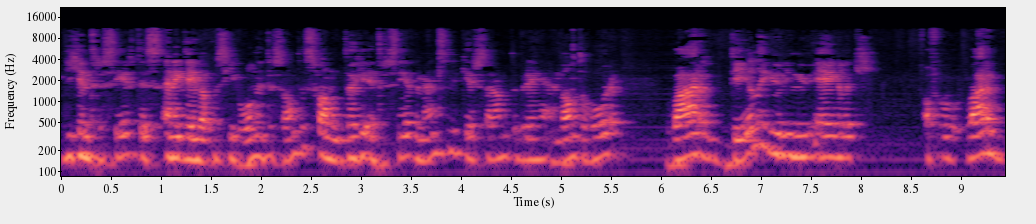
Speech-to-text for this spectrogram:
die geïnteresseerd is. En ik denk dat het misschien gewoon interessant is van de geïnteresseerde mensen een keer samen te brengen en dan te horen, waar delen jullie nu eigenlijk, of waar,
